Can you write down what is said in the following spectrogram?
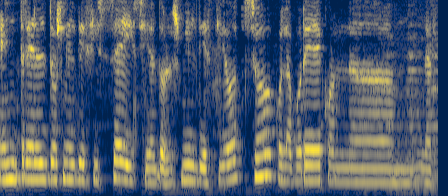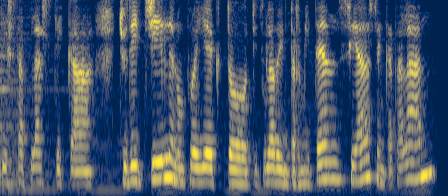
entre el 2016 y el 2018 colaboré con la artista plástica Judith Gill en un proyecto titulado Intermitencias en catalán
